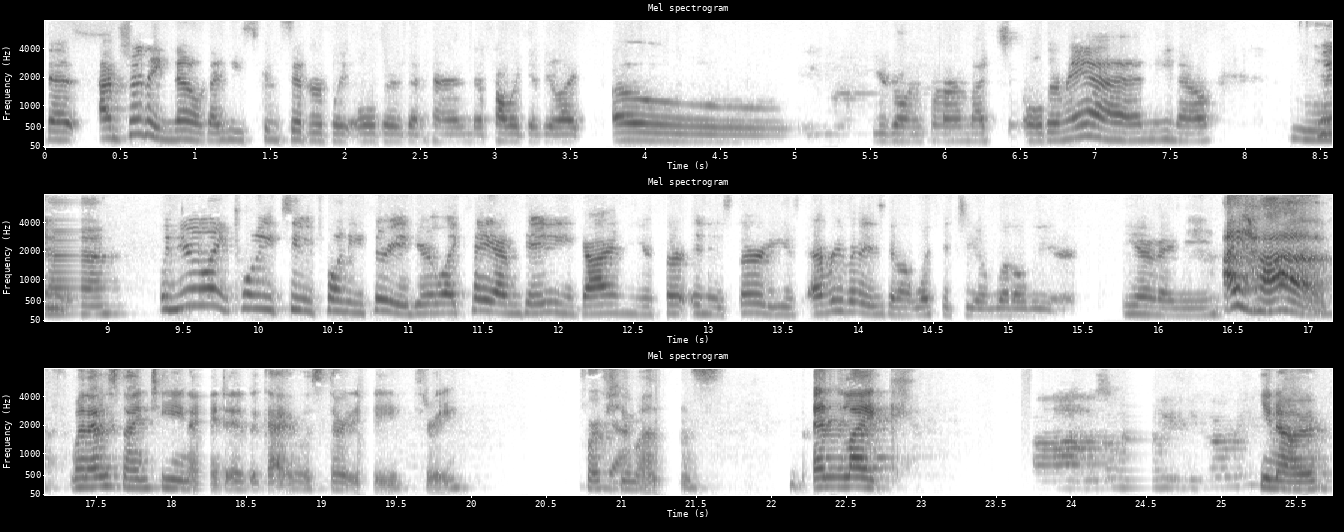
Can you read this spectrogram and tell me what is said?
that I'm sure they know that he's considerably older than her, and they're probably gonna be like, oh, you're going for a much older man, you know. Yeah. When you're like 22, 23, and you're like, hey, I'm dating a guy in your thir- in his 30s, everybody's gonna look at you a little weird. You know what I mean? I have. When I was 19, I dated a guy who was 33 for a few months. And like, you know,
